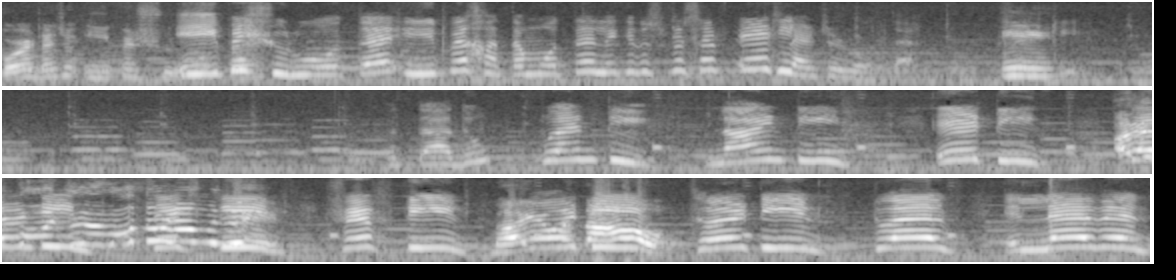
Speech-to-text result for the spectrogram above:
वर्ड है जो ई पे शुरू ई पे शुरू होता है ई पे खत्म होता है लेकिन उसमें सिर्फ़ एक लेटर होता है की। बता दूँ ट्वेंटी नाइनटीन एटीन अरे बोल दो, बोल दो ना मुझे। फिफ्टीन भाई, ये बताओ। थर्टीन ट्वेल्व इलेवन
